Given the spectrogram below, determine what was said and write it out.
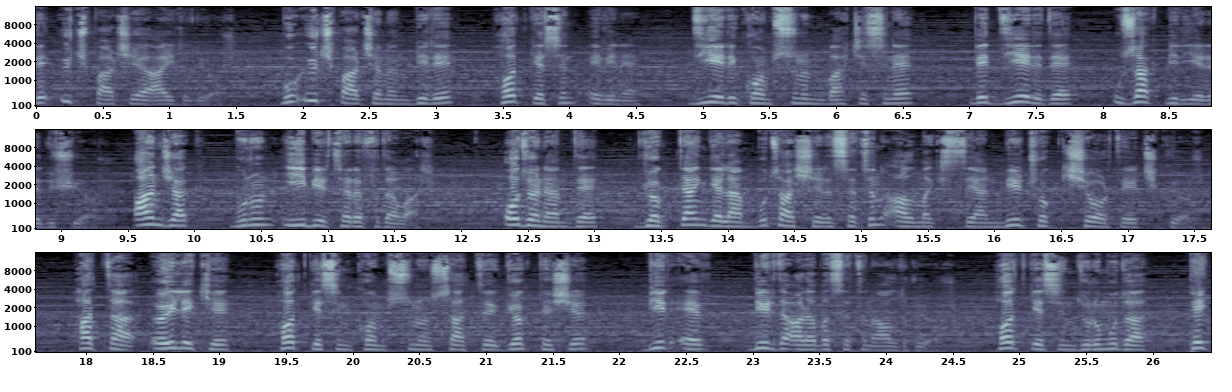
ve üç parçaya ayrılıyor. Bu üç parçanın biri Hotgess'in evine, diğeri komşusunun bahçesine ve diğeri de uzak bir yere düşüyor. Ancak bunun iyi bir tarafı da var. O dönemde gökten gelen bu taşları satın almak isteyen birçok kişi ortaya çıkıyor. Hatta öyle ki Hotgess'in komşusunun sattığı göktaşı bir ev bir de araba satın aldırıyor. Hotgess'in durumu da pek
